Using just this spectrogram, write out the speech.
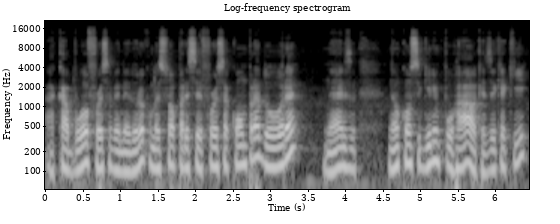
acabou a força vendedora, começou a aparecer força compradora, né? Eles não conseguiram empurrar, ó, quer dizer que aqui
